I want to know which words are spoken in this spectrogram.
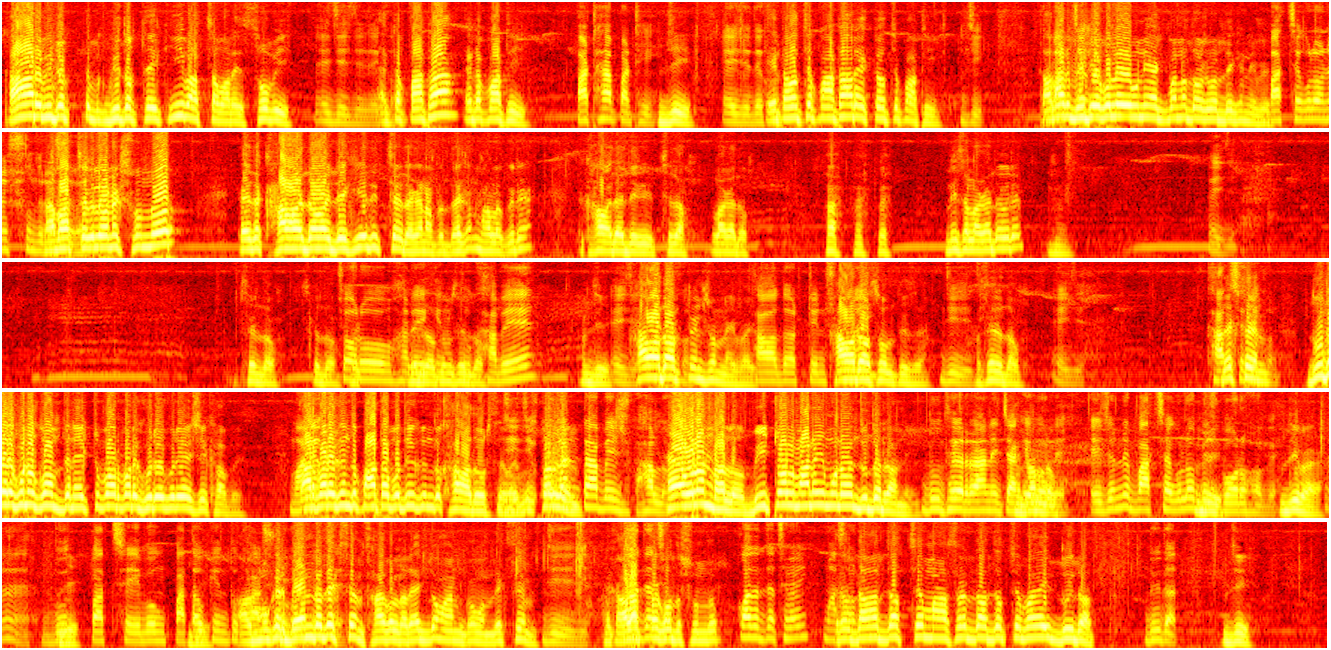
কার ভিতর ভিতর থেকে কি বাচ্চা পারে ছবি। এই যে জি জি একটা পাঠা এটা পাঠি। পাঠা পাঠি জি। এই যে দেখুন। এটা হচ্ছে পাঠা আর একটা হচ্ছে পাঠি। জি। তারপর বাচ্চা- ভিডিও গুলো উনি একবার না দশবার দেখে নেবে। বাচ্চাগুলো অনেক সুন্দর আছে বাচ্চাগুলো অনেক সুন্দর। এই যে খাওয়া দাওয়া দেখিয়ে দিচ্ছে। দেখেন আপনি দেখেন ভালো করে। খাওয়া দাওয়া দেখিয়ে দিচ্ছে। যাও লাগা দাও। হ্যাঁ হ্যাঁ নিচে লাগা দাও রে। এই যে। ছেড়ে দাও ছেড়ে দাও চরম হারে কিন্তু খাবে। জি খাওয়া দাওয়ার টেনশন নেই ভাই। খাওয়া দাওয়ার টেনশন খাওয়া দাওয়া চলতেছে। জি ছেড়ে দাও। এই যে খাচ্ছে দুধের কোনো কমতে নেই একটু পর পরে ঘুরে ঘুরে এসে খাবে। মানে- তারপরে কিন্তু পাতাপতিও কিন্তু খাওয়া ধরছে ভাই ওলানটা বেশ ভালো। হ্যাঁ ওলান ভালো। বিটল মানেই মনে হয় দুধের রানী। দুধের রানী যাকে বলে। এই জন্য বাচ্চাগুলো বেশ বড় হবে। জি ভাই। হ্যাঁ দুধ পাচ্ছে এবং পাতাও কিন্তু আর মুখের ব্যান্ডটা দেখছেন? ছাগলটার একদম আনকমন দেখছেন? জি জি কালারটা কত সুন্দর। কত যাচ্ছে ভাই? মাছ এটার দাঁত? যাচ্ছে মাছের দাঁত যাচ্ছে ভাই দুই দাঁত। দুই দাঁত? জি।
